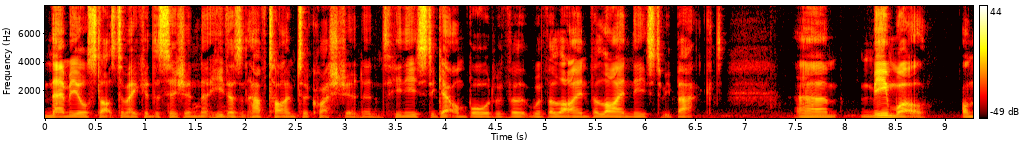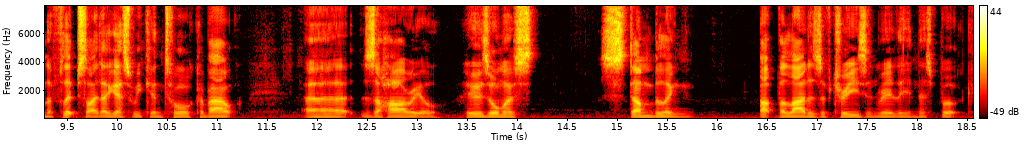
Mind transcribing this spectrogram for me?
Nemiel starts to make a decision that he doesn't have time to question, and he needs to get on board with the with the Lion. The Lion needs to be backed. Um, meanwhile, on the flip side, I guess we can talk about uh, Zahariel, who is almost stumbling up the ladders of treason, really, in this book.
